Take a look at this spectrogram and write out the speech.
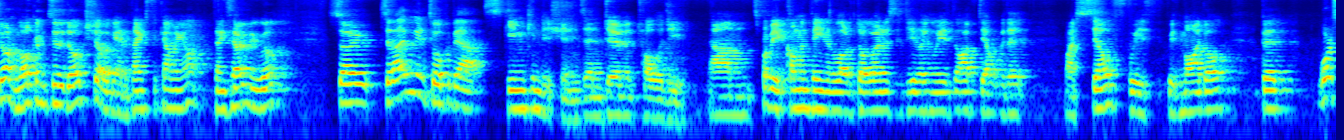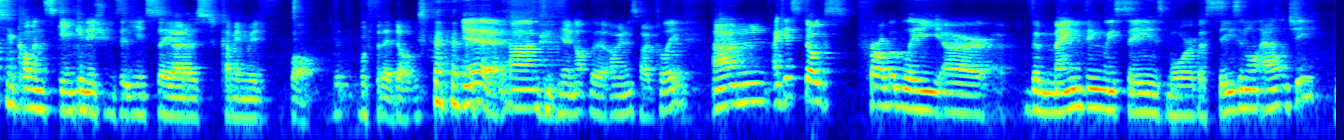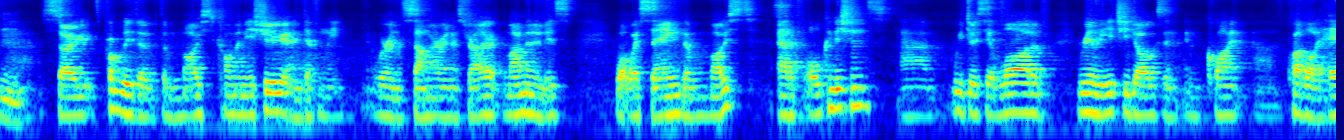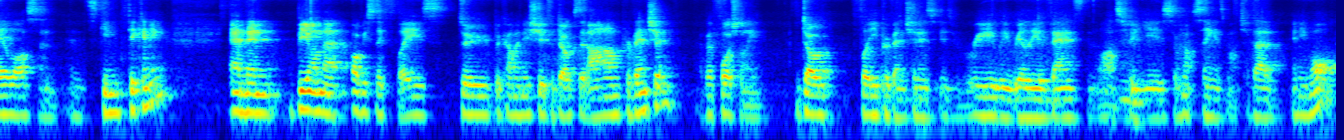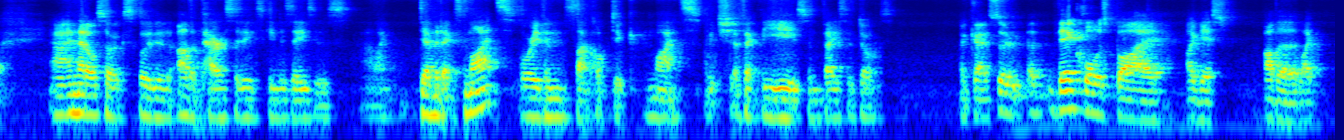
John, welcome to the Dog Show again. Thanks for coming on. Thanks for having me, Will. So today we're going to talk about skin conditions and dermatology. Um, it's probably a common thing that a lot of dog owners are dealing with. I've dealt with it myself with with my dog. But what are some common skin conditions that you'd see owners come in with? Well, for their dogs. yeah, um, yeah, not the owners, hopefully. Um, I guess dogs probably are the main thing we see is more of a seasonal allergy. Mm. So it's probably the, the most common issue, and definitely we're in summer in Australia at the moment. It is what we're seeing the most out of all conditions. Um, we do see a lot of really itchy dogs and, and quite um, quite a lot of hair loss and, and, skin thickening. And then beyond that, obviously fleas do become an issue for dogs that aren't on prevention. But fortunately, dog flea prevention is, is really, really advanced in the last few mm. years. So we're not seeing as much of that anymore. Uh, and that also excluded other parasitic skin diseases uh, like Demodex mites or even sarcoptic mites, which affect the ears and face of dogs. Okay, so uh, they're caused by, I guess, other like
